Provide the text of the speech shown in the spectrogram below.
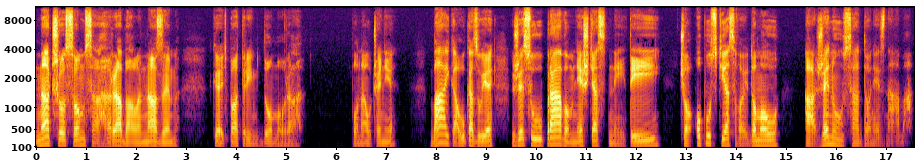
Na čo som sa hrabal na zem, keď patrím do mora. Ponaučenie? Bájka ukazuje, že sú právom nešťastní tí, čo opustia svoj domov a ženú sa do neznáma.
